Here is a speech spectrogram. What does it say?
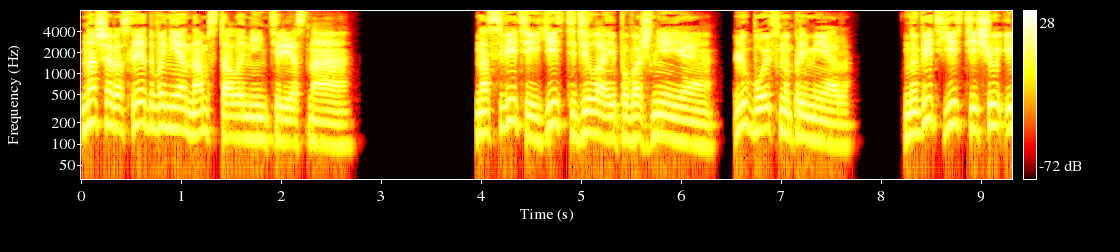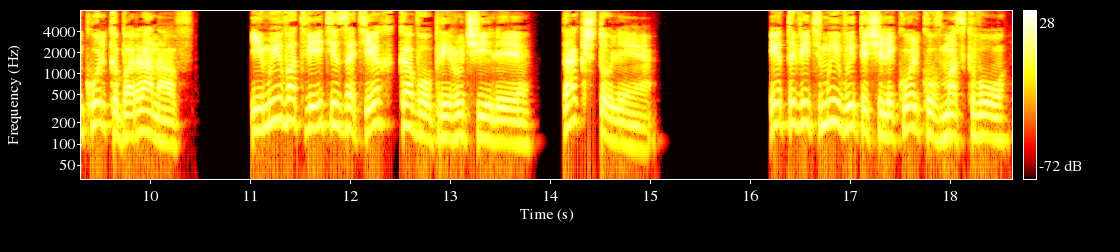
наше расследование нам стало неинтересно. На свете есть дела и поважнее. Любовь, например. Но ведь есть еще и Колька Баранов. И мы в ответе за тех, кого приручили. Так что ли? Это ведь мы вытащили Кольку в Москву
